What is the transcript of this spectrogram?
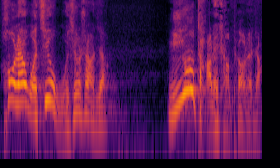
后来我进五星上将，你又打了一场漂亮仗，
